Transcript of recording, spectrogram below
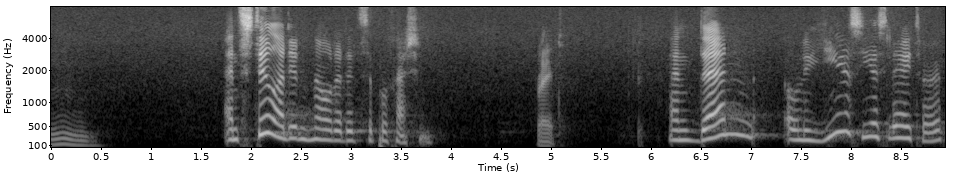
Mm. And still, I didn't know that it's a profession. Right. And then, only years, years later,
